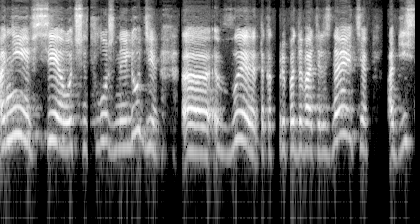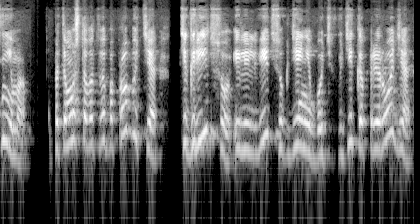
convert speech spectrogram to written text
они все очень сложные люди. Э, вы, так как преподаватель, знаете, объяснимо. Потому что вот вы попробуйте тигрицу или львицу где-нибудь в дикой природе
